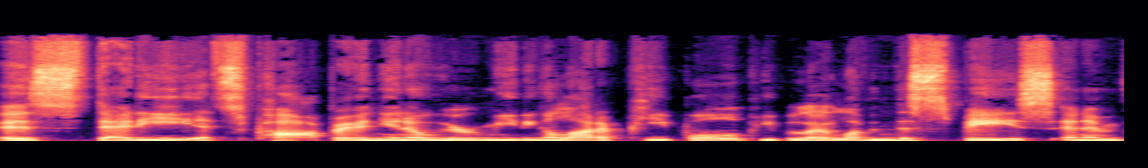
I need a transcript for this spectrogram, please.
is steady. It's popping. You know, we're meeting a lot of people. People are loving the space, and I'm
